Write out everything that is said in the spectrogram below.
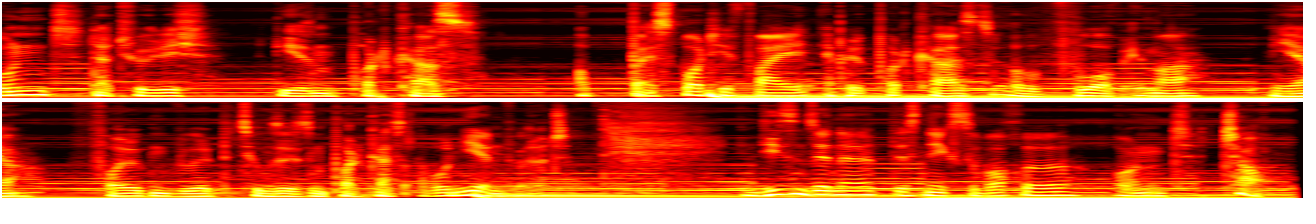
und natürlich diesen Podcast ob bei Spotify, Apple Podcast, wo auch immer mir folgen würdet, beziehungsweise diesen Podcast abonnieren würdet. In diesem Sinne, bis nächste Woche und ciao.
